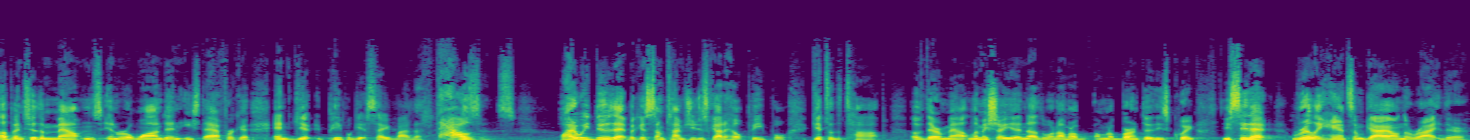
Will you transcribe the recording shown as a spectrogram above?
up into the mountains in Rwanda and East Africa, and get, people get saved by the thousands. Why do we do that? Because sometimes you just got to help people get to the top of their mountain. Let me show you another one. I'm going to I'm going to burn through these quick. You see that really handsome guy on the right there?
